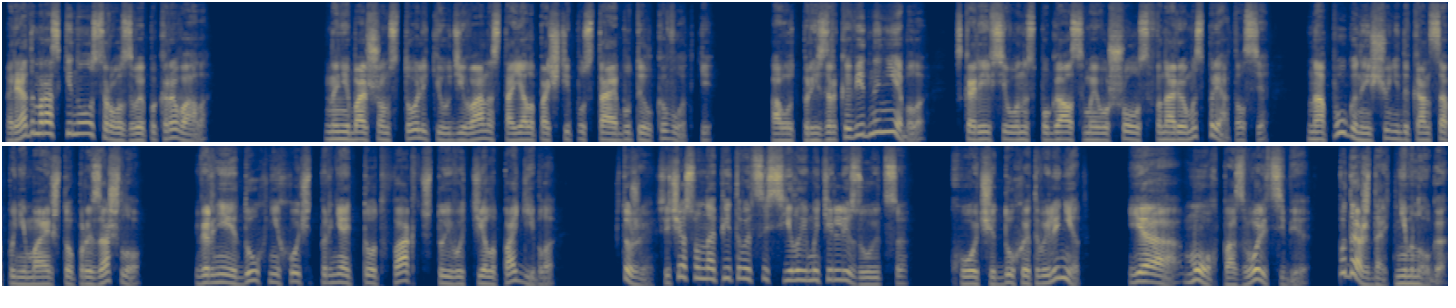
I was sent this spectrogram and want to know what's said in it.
Рядом раскинулось розовое покрывало. На небольшом столике у дивана стояла почти пустая бутылка водки. А вот призрака видно не было. Скорее всего, он испугался моего шоу с фонарем и спрятался. Напуганный еще не до конца понимает, что произошло. Вернее, дух не хочет принять тот факт, что его тело погибло. Что же, сейчас он напитывается силой и материализуется. Хочет дух этого или нет? Я мог позволить себе подождать немного.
